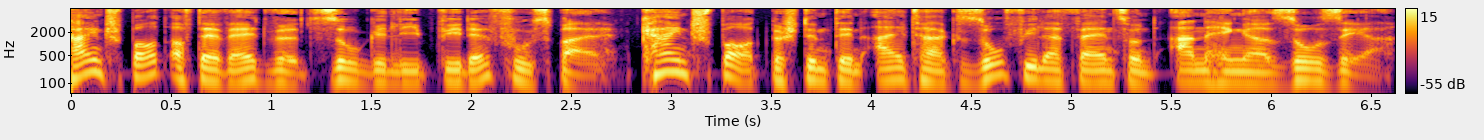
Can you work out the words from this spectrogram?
Kein Sport auf der Welt wird so geliebt wie der Fußball. Kein Sport bestimmt den Alltag so vieler Fans und Anhänger so sehr.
